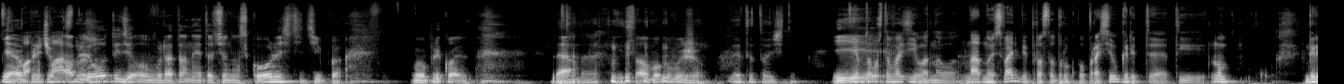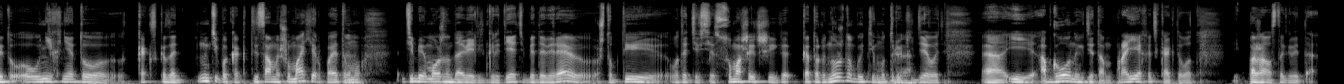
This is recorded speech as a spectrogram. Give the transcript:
Я причем облеты делал, братан, это все на скорости, типа. Было прикольно. Да. Ну И слава богу, выжил. это точно. И... Я потому что возил одного. На одной свадьбе просто друг попросил, говорит, э, ты, ну, говорит, у них нету, как сказать, ну, типа, как ты самый шумахер, поэтому тебе можно доверить. Говорит, я тебе доверяю, чтобы ты вот эти все сумасшедшие, ко- которые нужно будет ему трюки Да. делать, э, и обгоны, где там проехать как-то вот, пожалуйста, говорит, «А,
